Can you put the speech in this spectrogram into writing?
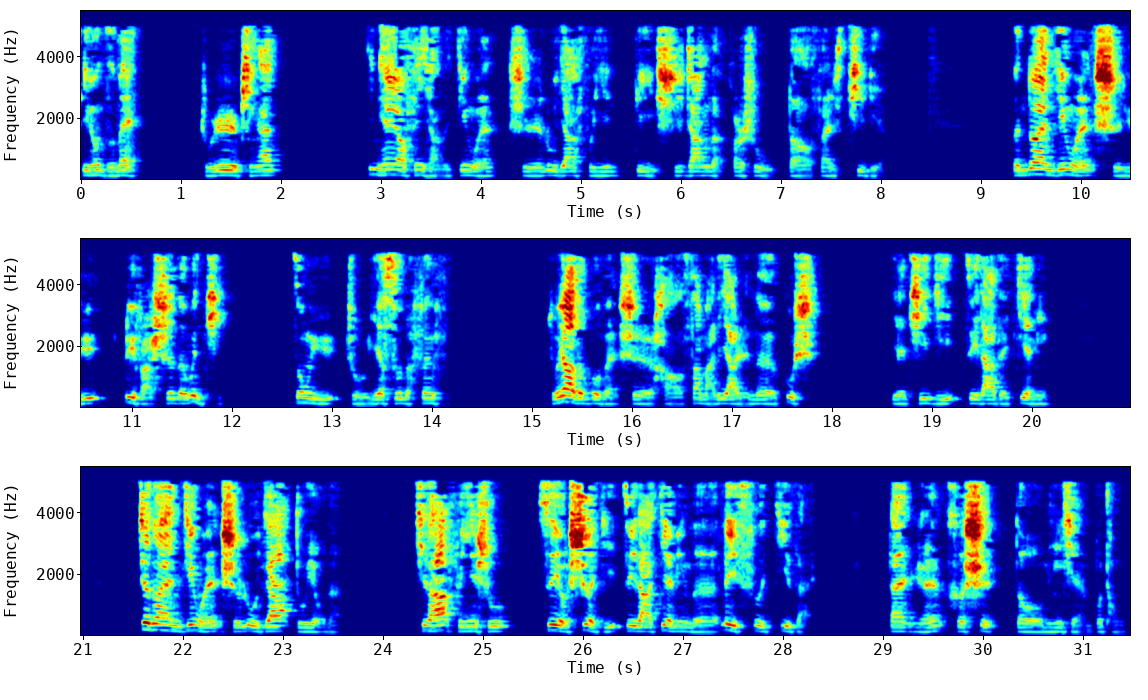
弟兄姊妹，主日平安。今天要分享的经文是《路加福音》第十章的二十五到三十七节。本段经文始于律法师的问题，终于主耶稣的吩咐。主要的部分是好撒玛利亚人的故事，也提及最大的诫命。这段经文是路加独有的，其他福音书虽有涉及最大诫命的类似记载。但人和事都明显不同。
